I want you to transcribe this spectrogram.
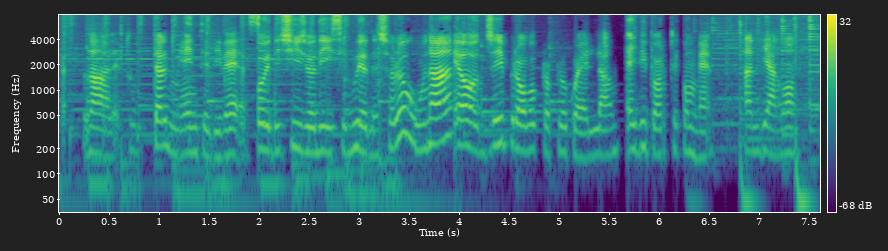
personale, totalmente diversa. Ho deciso di seguirne solo una e oggi provo proprio quella e vi porto con me. Andiamo!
